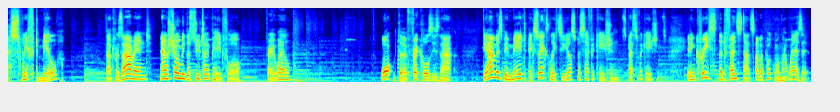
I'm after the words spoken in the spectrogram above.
A swift mill. That was our end. Now show me the suit I paid for. Very well. What the frickles is that? The arm has been made exactly to your specification specifications. It increased the defense stats of a Pokemon that wears it.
